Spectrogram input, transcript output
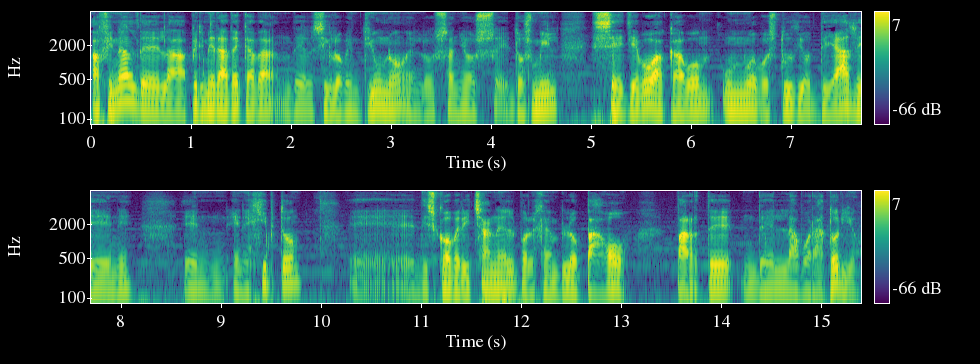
a final de la primera década del siglo XXI, en los años 2000, eh, se llevó a cabo un nuevo estudio de ADN en Egipto. Eh, Discovery Channel, por ejemplo, pagó parte del laboratorio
